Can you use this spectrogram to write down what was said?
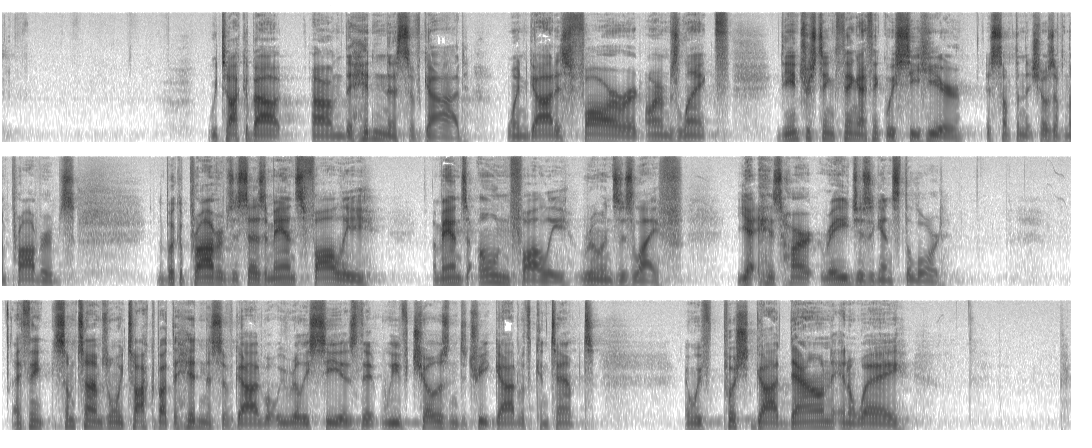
We talk about um, the hiddenness of God when God is far or at arm's length. The interesting thing I think we see here is something that shows up in the Proverbs. In the book of Proverbs, it says, A man's folly a man's own folly ruins his life, yet his heart rages against the Lord. I think sometimes when we talk about the hiddenness of God, what we really see is that we've chosen to treat God with contempt and we've pushed God down in a way.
